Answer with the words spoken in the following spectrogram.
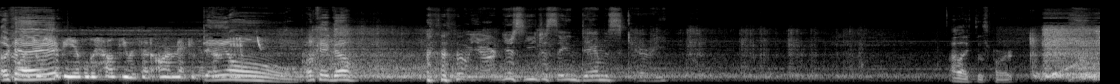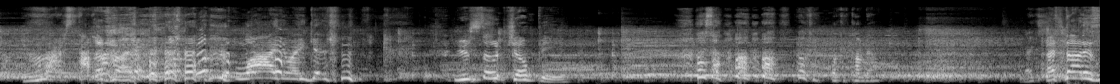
Your stasis Okay. module should be able to help you with that arm mechanism. Damn. Okay, go. You're just you just saying damn is scary. I like this part. Ah, Stop it, Bryan! Why do I get? You're so jumpy. Stop. Ah, ah. Okay, okay, calm down. Next, That's not his.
